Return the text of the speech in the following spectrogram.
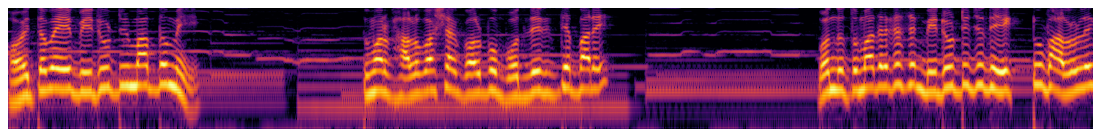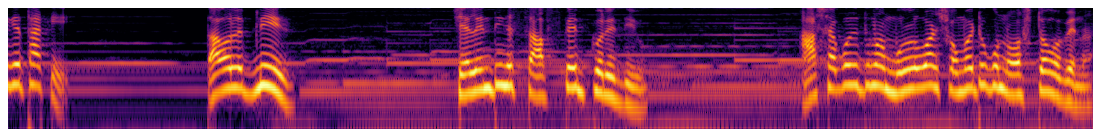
হয়তোবা এই ভিডিওটির মাধ্যমে তোমার ভালোবাসার গল্প বদলে দিতে পারে। বন্ধু, তোমাদের কাছে ভিডিওটি যদি একটু ভালো লেগে থাকে, তাহলে প্লিজ চ্যানেলটিকে সাবস্ক্রাইব করে দিও। আশা করি তোমার মূল্যবান সময়টুকু নষ্ট হবে না।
